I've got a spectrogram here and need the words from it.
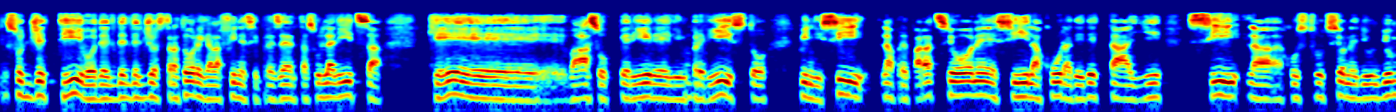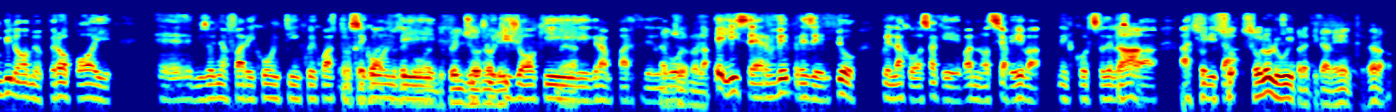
soggettivo del, del, del, giostratore che alla fine si presenta sulla lizza che va a sopperire l'imprevisto, quindi sì la preparazione, sì la cura dei dettagli, sì la costruzione di un, di un binomio, però poi eh, bisogna fare i conti in quei 4 secondi, secondi quel giorno in cui lì. ti giochi eh, gran parte del lavoro. E lì serve, per esempio, quella cosa che Vannozzi aveva nel corso della ah, sua attività. So, so, solo lui praticamente, però.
